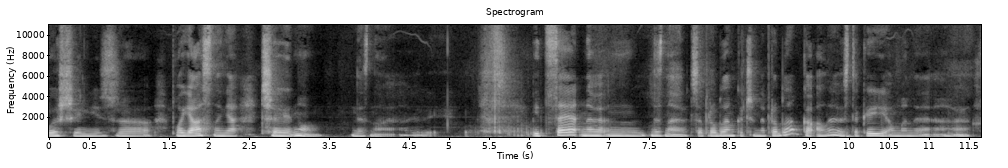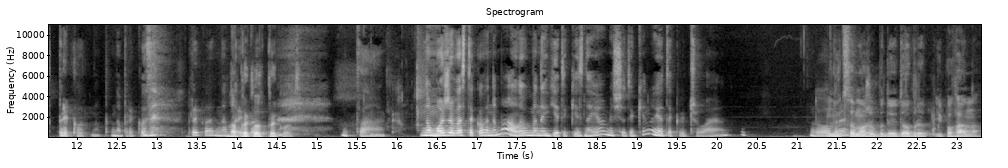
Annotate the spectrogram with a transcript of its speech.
вищий, ніж е, пояснення, чи ну, не знаю. І це не, не знаю, це проблемка чи не проблемка, але ось такий у мене е, приклад, наприклад. Приклад, наприклад. Наприклад, приклад. Так. Ну, може, у вас такого немає, але в мене є такі знайомі, що такі, ну я так відчуваю. Добре. Ну, це може бути і добре, і погано.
